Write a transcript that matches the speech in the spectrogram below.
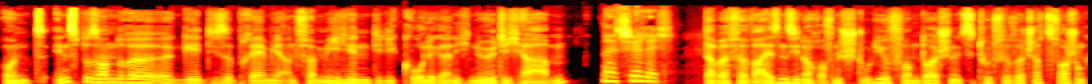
und insbesondere geht diese Prämie an Familien, die die Kohle gar nicht nötig haben. Natürlich. Dabei verweisen Sie noch auf ein Studio vom Deutschen Institut für Wirtschaftsforschung,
